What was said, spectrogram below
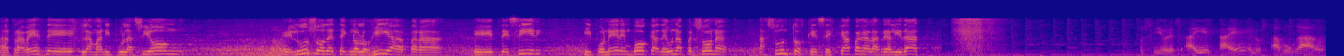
a través de la manipulación, el uso de tecnología para eh, decir y poner en boca de una persona asuntos que se escapan a la realidad. Señores, ahí está, ¿eh? los abogados.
